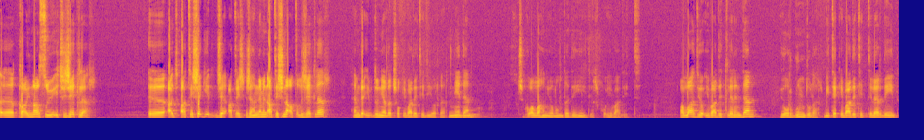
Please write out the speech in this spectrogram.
E, kaynar suyu içecekler. E, ateşe gir, ateş, cehennemin ateşine atılacaklar. Hem de dünyada çok ibadet ediyorlar. Neden? Çünkü Allah'ın yolunda değildir bu ibadet. Allah diyor ibadetlerinden yorgundular. Bir tek ibadet ettiler değil.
